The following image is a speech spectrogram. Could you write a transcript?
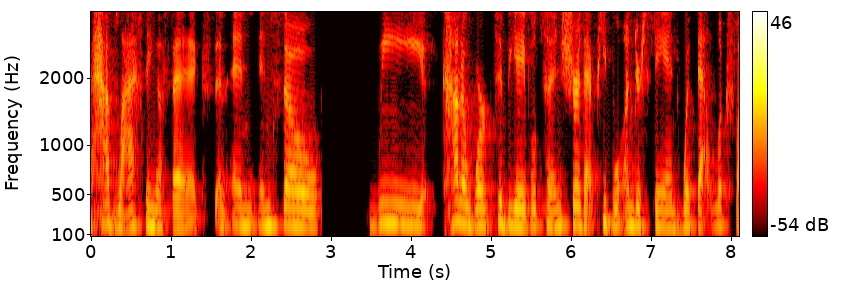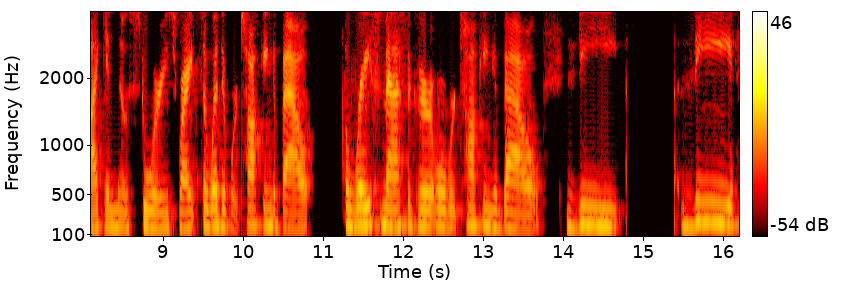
have lasting effects and and and so we kind of work to be able to ensure that people understand what that looks like in those stories right so whether we're talking about a race massacre or we're talking about the the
